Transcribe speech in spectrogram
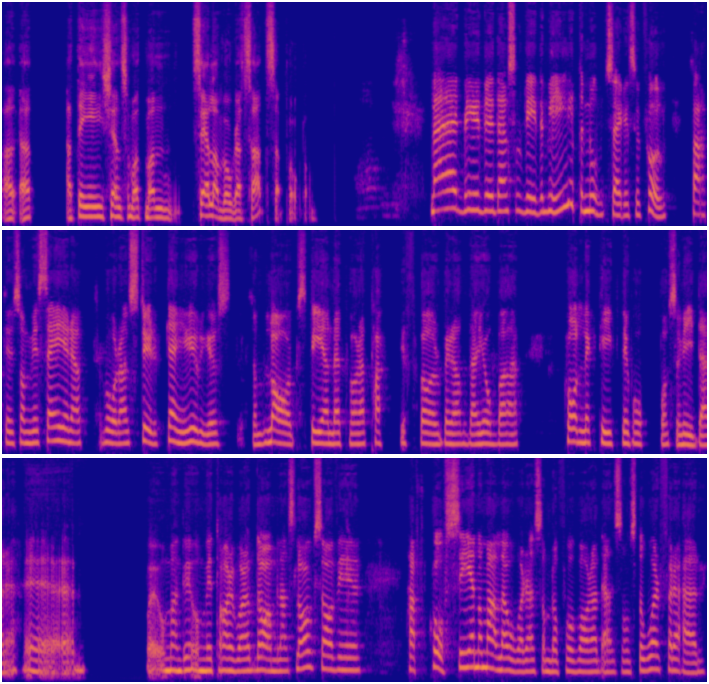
att, att det känns som att man sällan vågar satsa på dem. Nej, det är det som blir, det blir lite motsägelsefullt. Samtidigt som vi säger att vår styrka är ju just liksom lagspelet, vara taktiskt förberedda, jobba kollektivt ihop och så vidare. Eh, om, man, om vi tar våra damlandslag så har vi haft Kosse genom alla åren som då får vara den som står för det här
